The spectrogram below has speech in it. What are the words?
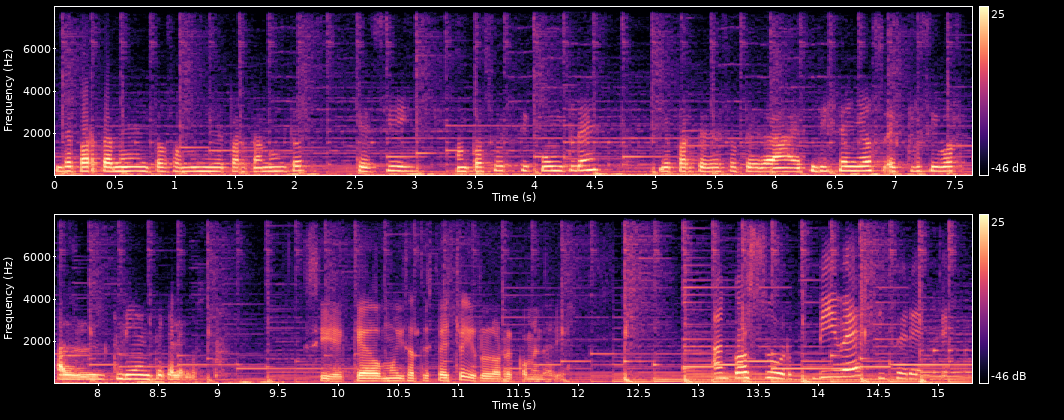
departamentos o mini departamentos que sí, Ancosur sí cumple y aparte de eso te da diseños exclusivos al cliente que le gusta. Sí, quedo muy satisfecho y lo recomendaría. Ancosur, vive diferente.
